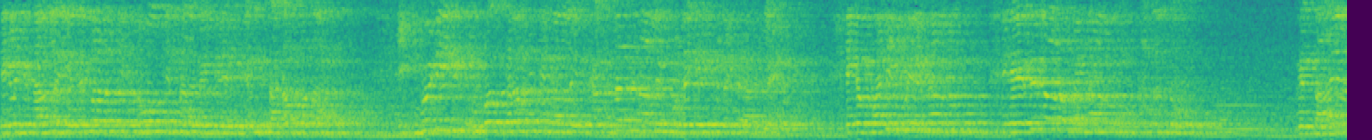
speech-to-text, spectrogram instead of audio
எங்களுக்கு நல்ல எதிர்காலத்தை உருவாக்கி தர வேண்டிய என் தகப்பனார். இப்படி உபத்திரவத்தினாலே கஷ்டத்தினாலே முடங்கி கிடக்கிறார்களே எங்க படிப்பு என்னாலும் எங்க எதிர்காலம் என்னாலும் அழுத்தம் எங்க தாயாரும்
